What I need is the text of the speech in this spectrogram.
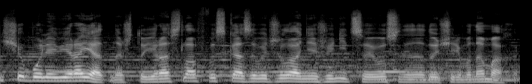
Еще более вероятно, что Ярослав высказывает желание женить своего сына на дочери Мономаха,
